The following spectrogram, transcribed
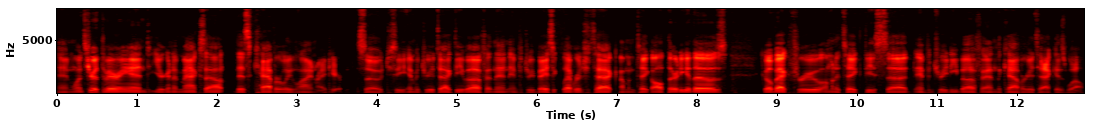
And once you're at the very end, you're going to max out this cavalry line right here. So you see infantry attack debuff and then infantry basic leverage attack. I'm going to take all 30 of those, go back through. I'm going to take this uh, infantry debuff and the cavalry attack as well.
